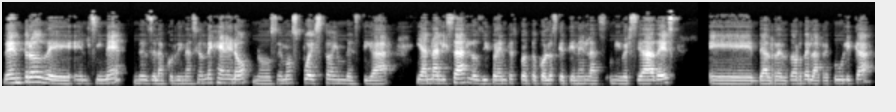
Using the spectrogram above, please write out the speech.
Dentro del CINET, desde la Coordinación de Género, nos hemos puesto a investigar y analizar los diferentes protocolos que tienen las universidades eh, de alrededor de la República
